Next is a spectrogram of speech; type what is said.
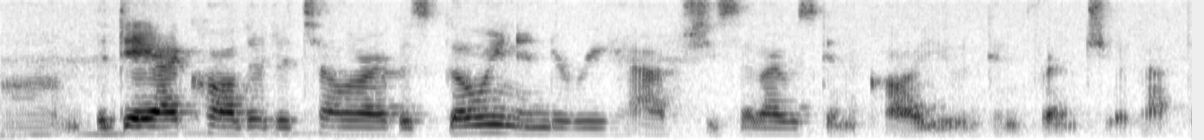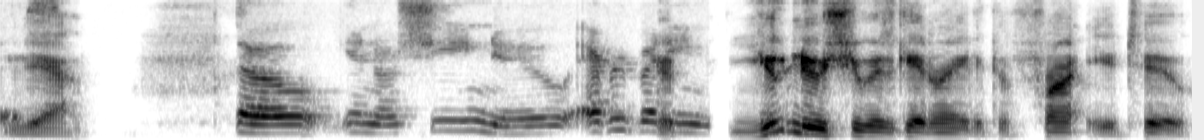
Um, the day I called her to tell her I was going into rehab, she said I was going to call you and confront you about this. Yeah. So, you know, she knew, everybody You knew she was getting ready to confront you too.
